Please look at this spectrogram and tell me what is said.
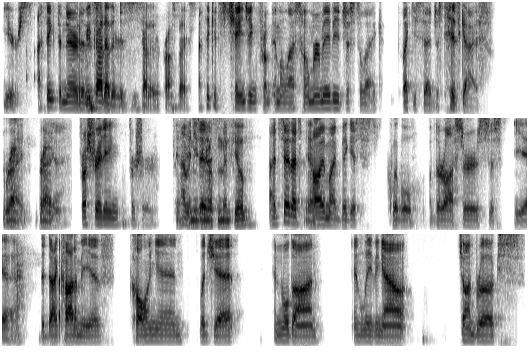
years. I think the It's like narrative we've is, got other is- we've got other prospects. I think it's changing from MLS homer maybe just to like, like you said, just his guys. Right, right. Yeah. Frustrating for sure. Yeah, I would say Anything else in the midfield? I'd say that's Yeah. probably my biggest quibble of the roster is just Yeah. the dichotomy of calling in Lletget and Roldan and leaving out John Brooks,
